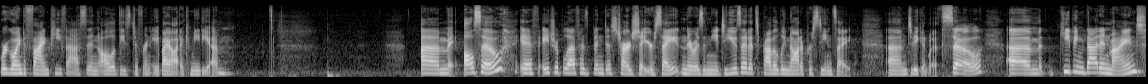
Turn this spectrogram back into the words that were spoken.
we're going to find PFAS in all of these different abiotic media. Um, also, if AFFF has been discharged at your site and there was a need to use it, it's probably not a pristine site um, to begin with. So um, keeping that in mind,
